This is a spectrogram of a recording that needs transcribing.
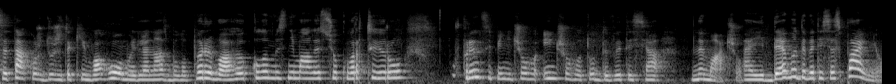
Це також дуже такий вагомий для нас було перевагою, коли ми знімали цю квартиру. В принципі, нічого іншого тут дивитися нема чого. А йдемо дивитися спальню.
